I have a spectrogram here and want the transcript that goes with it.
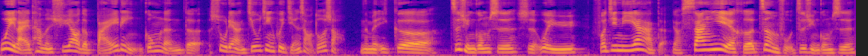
未来他们需要的白领工人的数量究竟会减少多少。那么一个咨询公司是位于弗吉尼亚的，叫商业和政府咨询公司。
